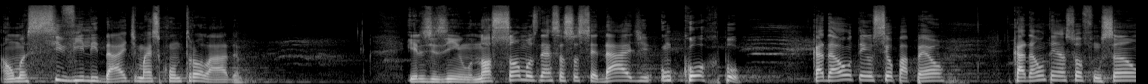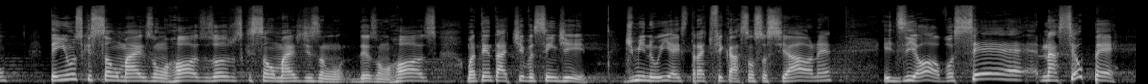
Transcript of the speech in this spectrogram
a uma civilidade mais controlada. E eles diziam: Nós somos nessa sociedade um corpo, cada um tem o seu papel, cada um tem a sua função. Tem uns que são mais honrosos, outros que são mais desonrosos. Uma tentativa assim de diminuir a estratificação social, né? e dizia: Ó, oh, você nasceu pé,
